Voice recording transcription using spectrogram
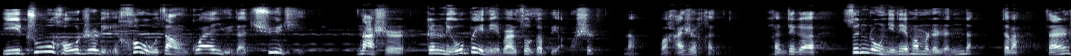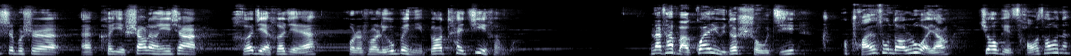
以诸侯之礼厚葬关羽的躯体，那是跟刘备那边做个表示，那我还是很很这个尊重你那方面的人的。对吧？咱是不是哎可以商量一下和解和解？或者说刘备你不要太记恨我。那他把关羽的首级传送到洛阳，交给曹操呢，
